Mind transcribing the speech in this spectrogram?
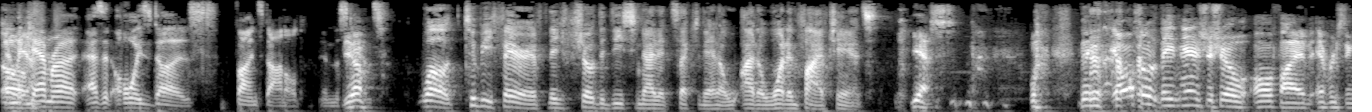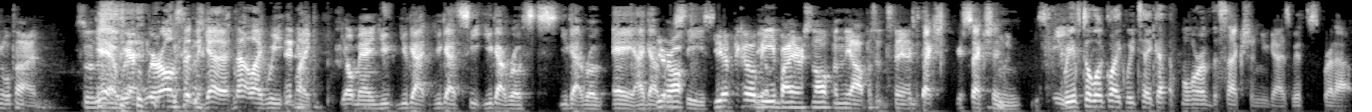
And the Um, camera, as it always does, finds Donald in the Yeah. stands. Well, to be fair, if they showed the DC United section, they had a, had a one in five chance. Yes. they also they managed to show all five every single time. So Yeah, we're, we're all sitting together. It's not like we like, yo, man, you, you got you got C, you got row you got row A, I got you're row all, C. you have to go be Yeah. by yourself in the opposite Your stand. section, your section C. We have to look like we take up more of the section, you guys. We have to spread out.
